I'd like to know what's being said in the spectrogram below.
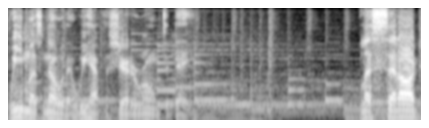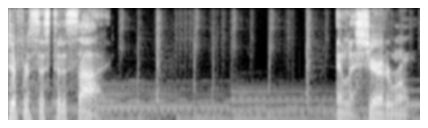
we must know that we have to share the room today. Let's set our differences to the side and let's share the room.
